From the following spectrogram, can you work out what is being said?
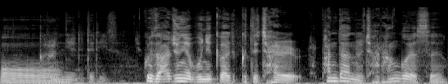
네. 오. 그런 일들이 있었죠. 그 나중에 보니까 그때 잘 판단을 잘 한 거였어요.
